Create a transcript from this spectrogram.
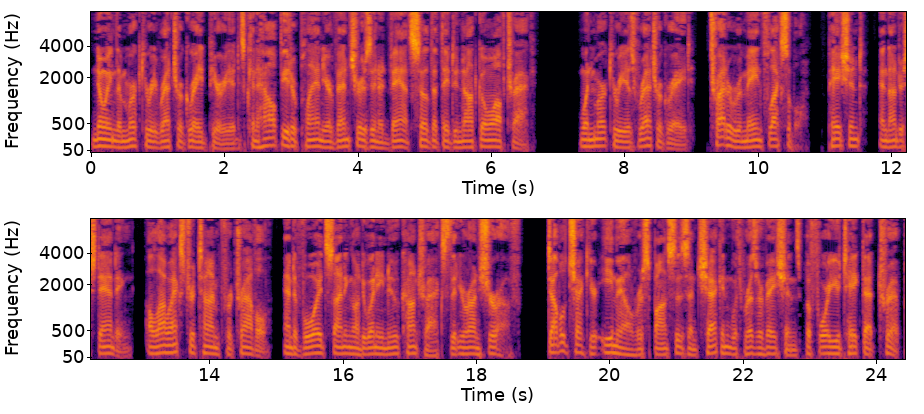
Knowing the Mercury retrograde periods can help you to plan your ventures in advance so that they do not go off track. When Mercury is retrograde, try to remain flexible, patient, and understanding, allow extra time for travel, and avoid signing onto any new contracts that you're unsure of. Double-check your email responses and check in with reservations before you take that trip.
